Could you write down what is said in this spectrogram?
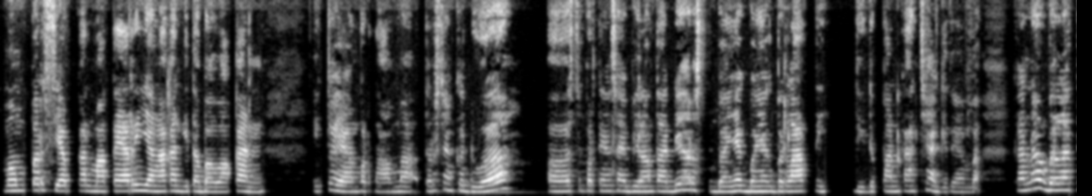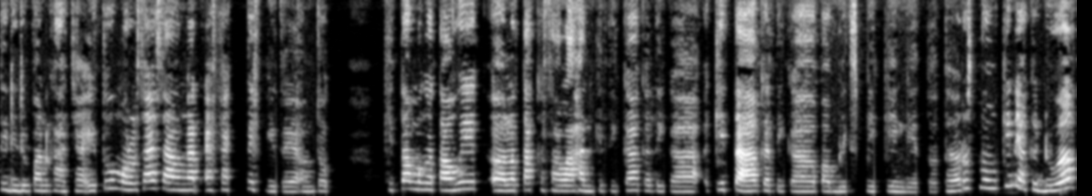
mempersiapkan materi yang akan kita bawakan. Itu yang pertama. Terus yang kedua, uh, seperti yang saya bilang tadi harus banyak-banyak berlatih di depan kaca gitu ya Mbak. Karena berlatih di depan kaca itu menurut saya sangat efektif gitu ya untuk kita mengetahui uh, letak kesalahan ketika ketika kita ketika public speaking gitu. Terus mungkin yang kedua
